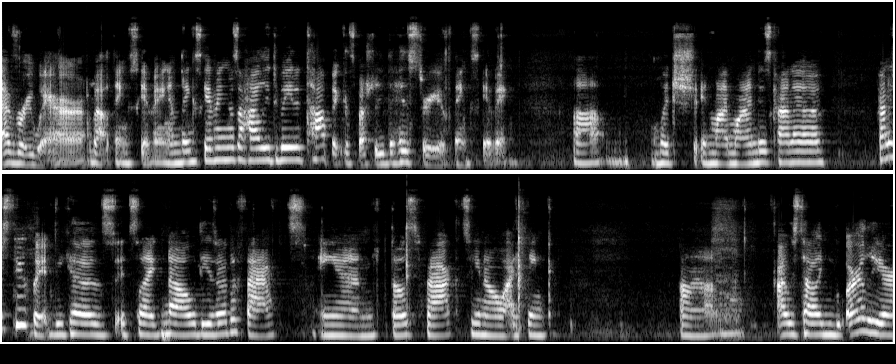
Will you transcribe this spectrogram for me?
everywhere about Thanksgiving, and Thanksgiving is a highly debated topic, especially the history of Thanksgiving, um, which in my mind is kind of kind of stupid because it's like no, these are the facts, and those facts, you know, I think. Um, I was telling you earlier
